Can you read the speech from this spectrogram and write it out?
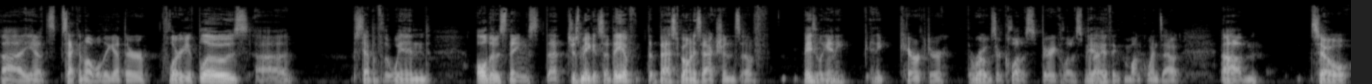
Uh, you know, it's second level, they get their flurry of blows, uh, step of the wind, all those things that just make it so they have the best bonus actions of basically any any character. The rogues are close, very close, but Yeah. I think the monk wins out. Um, so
